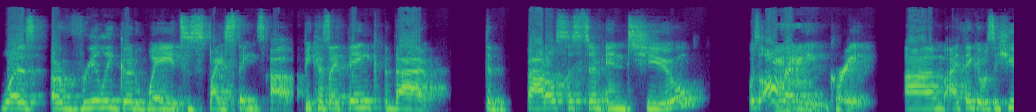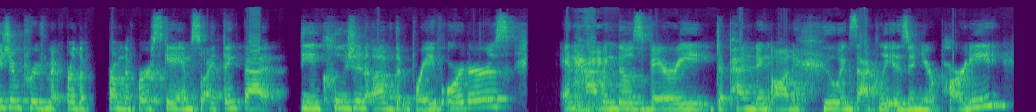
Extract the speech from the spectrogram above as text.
was a really good way to spice things up because i think that the battle system in two was already mm-hmm. great. Um, I think it was a huge improvement for the from the first game. So I think that the inclusion of the brave orders and mm-hmm. having those vary depending on who exactly is in your party,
